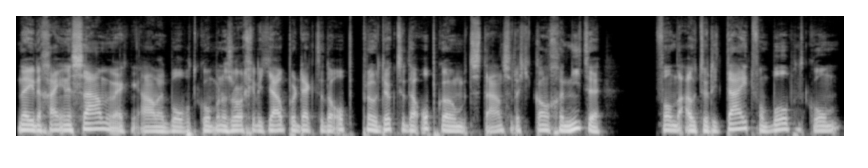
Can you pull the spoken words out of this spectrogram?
Nee, dan ga je een samenwerking aan met bol.com en dan zorg je dat jouw producten daarop, producten daarop komen te staan, zodat je kan genieten van de autoriteit van bol.com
